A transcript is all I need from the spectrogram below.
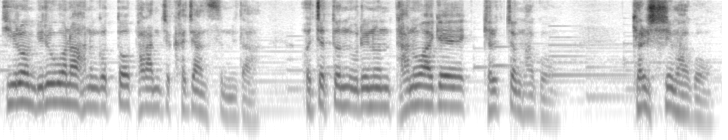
뒤로 미루거나 하는 것도 바람직하지 않습니다. 어쨌든 우리는 단호하게 결정하고 결심하고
